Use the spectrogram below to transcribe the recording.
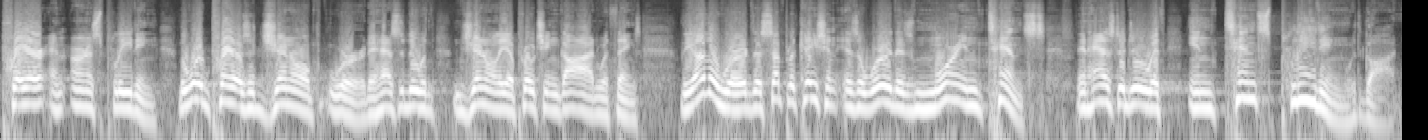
prayer and earnest pleading. The word prayer is a general word, it has to do with generally approaching God with things. The other word, the supplication, is a word that is more intense. It has to do with intense pleading with God.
